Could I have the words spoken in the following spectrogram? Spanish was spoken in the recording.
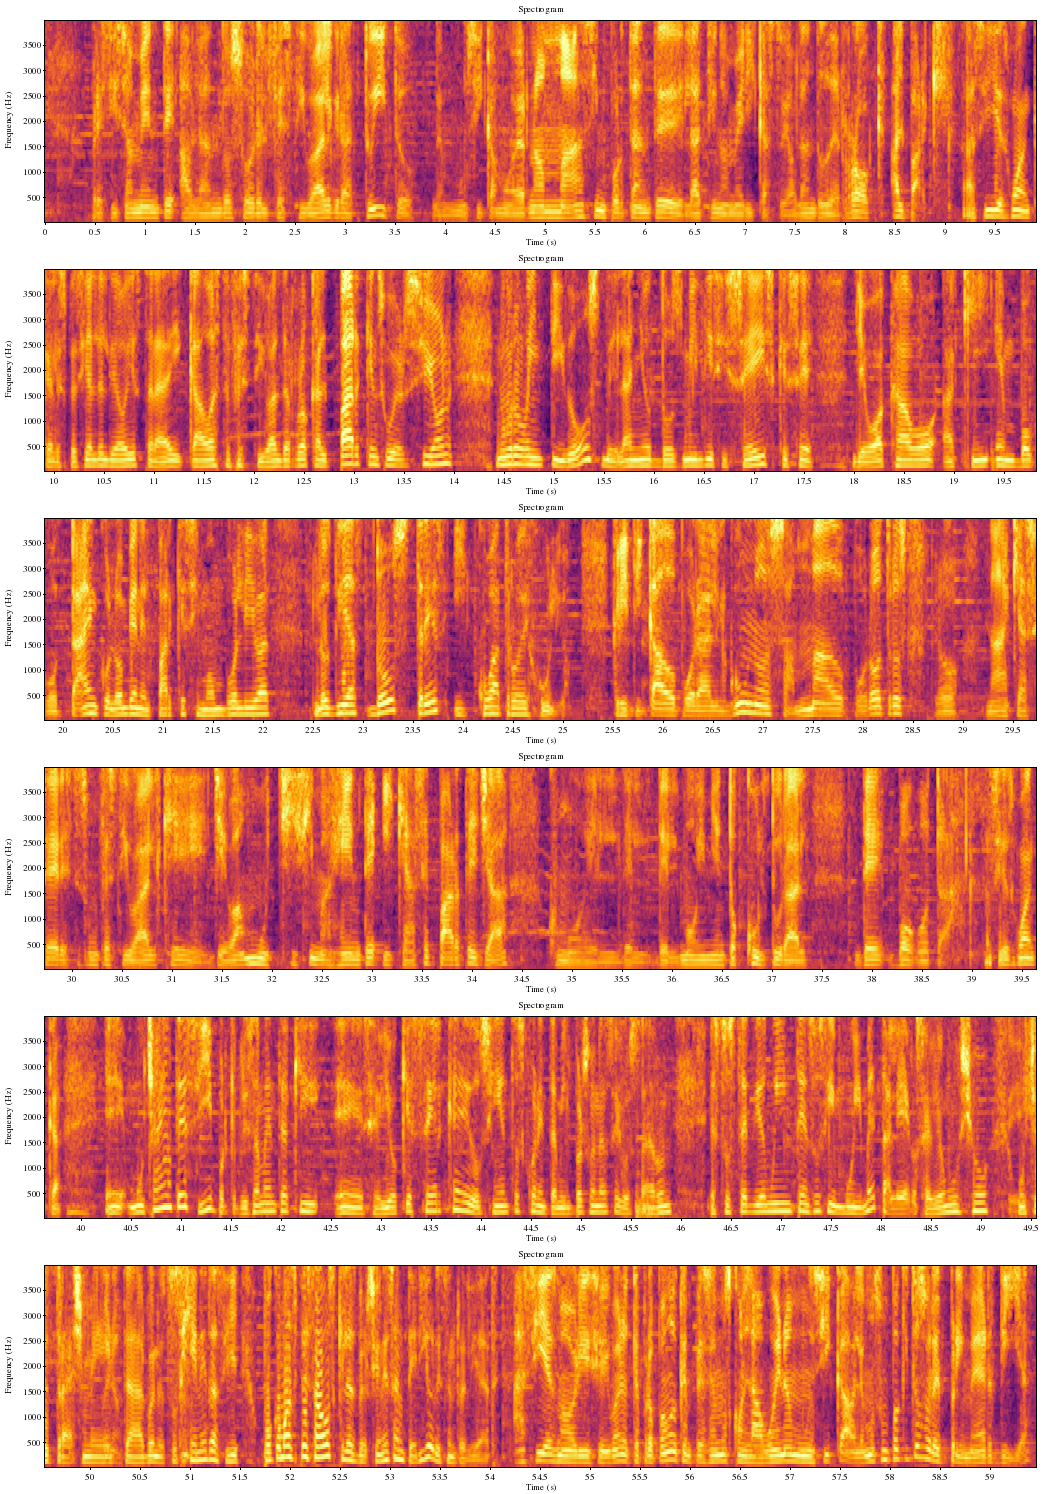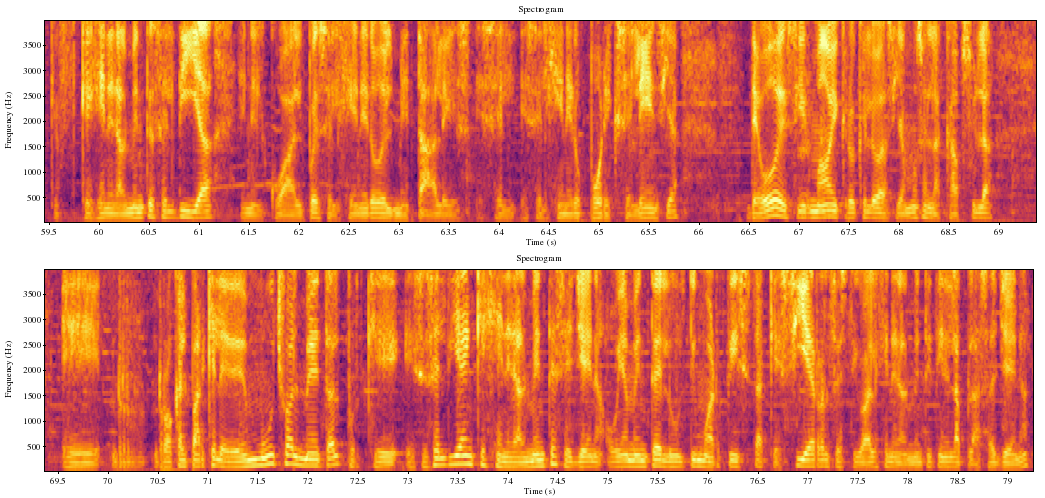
precisamente hablando sobre el festival gratuito de música moderna más importante de Latinoamérica. Estoy hablando de Rock al Parque. Así es, Juanca. El especial del día de hoy estará dedicado a este festival de Rock al Parque en su versión número 22 del año 2016 que se llevó a cabo aquí en Bogotá, en Colombia, en el Parque Simón Bolívar los días 2, 3 y 4 de julio. Criticado por algunos, amado por otros, pero nada que hacer, este es un festival que lleva muchísima gente y que hace parte ya como del, del, del movimiento cultural de Bogotá. Así es, Juanca. Eh, mucha gente sí, porque precisamente aquí eh, se vio que cerca de 240 mil personas se gustaron estos tres días muy intensos y muy metaleros. Se vio mucho, mucho trash metal, bueno. estos géneros así, un poco más pesados que las versiones anteriores en realidad. Así es, Mauricio. Y bueno, te propongo que empecemos con la buena música. Hablemos un poquito sobre el primer día, que, que generalmente es el día en el cual pues el género del metal es, es, el, es el género por excelencia. Debo decir, Mao, y creo que lo hacíamos en la cápsula, eh, Rock al Parque le debe mucho al metal porque ese es el día en que generalmente se llena. Obviamente el último artista que cierra el festival generalmente tiene la plaza llena,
